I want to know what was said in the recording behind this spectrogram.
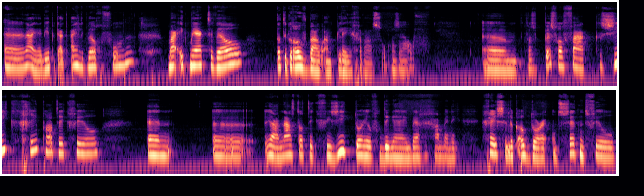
Uh, nou ja, die heb ik uiteindelijk wel gevonden. Maar ik merkte wel dat ik roofbouw aan het plegen was op mezelf. Um, ik was best wel vaak ziek, griep had ik veel. En uh, ja, naast dat ik fysiek door heel veel dingen heen ben gegaan, ben ik geestelijk ook door ontzettend veel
